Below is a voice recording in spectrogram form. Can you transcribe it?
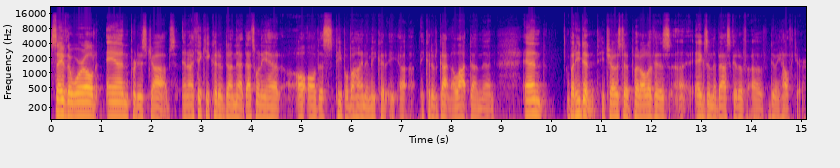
saved the world and produced jobs. And I think he could have done that. That's when he had all, all this people behind him. He could, he, uh, he could have gotten a lot done then. And, but he didn't. He chose to put all of his uh, eggs in the basket of, of doing healthcare.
